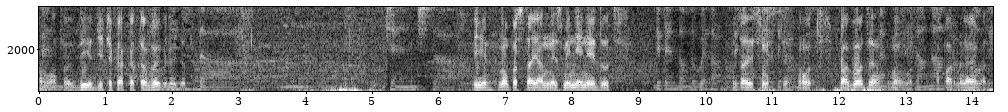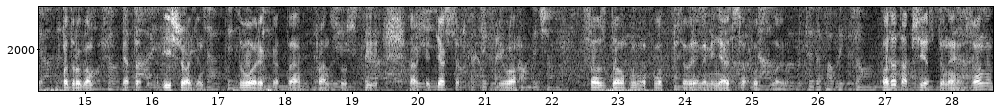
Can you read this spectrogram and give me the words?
Вот, вы видите, как это выглядит. И, ну, постоянные изменения идут. В зависимости от погоды мы оформляем это по-другому. Это еще один дворик, это французский архитектор. Его создал. Ну, вот все время меняются условия. Вот это общественная зона.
